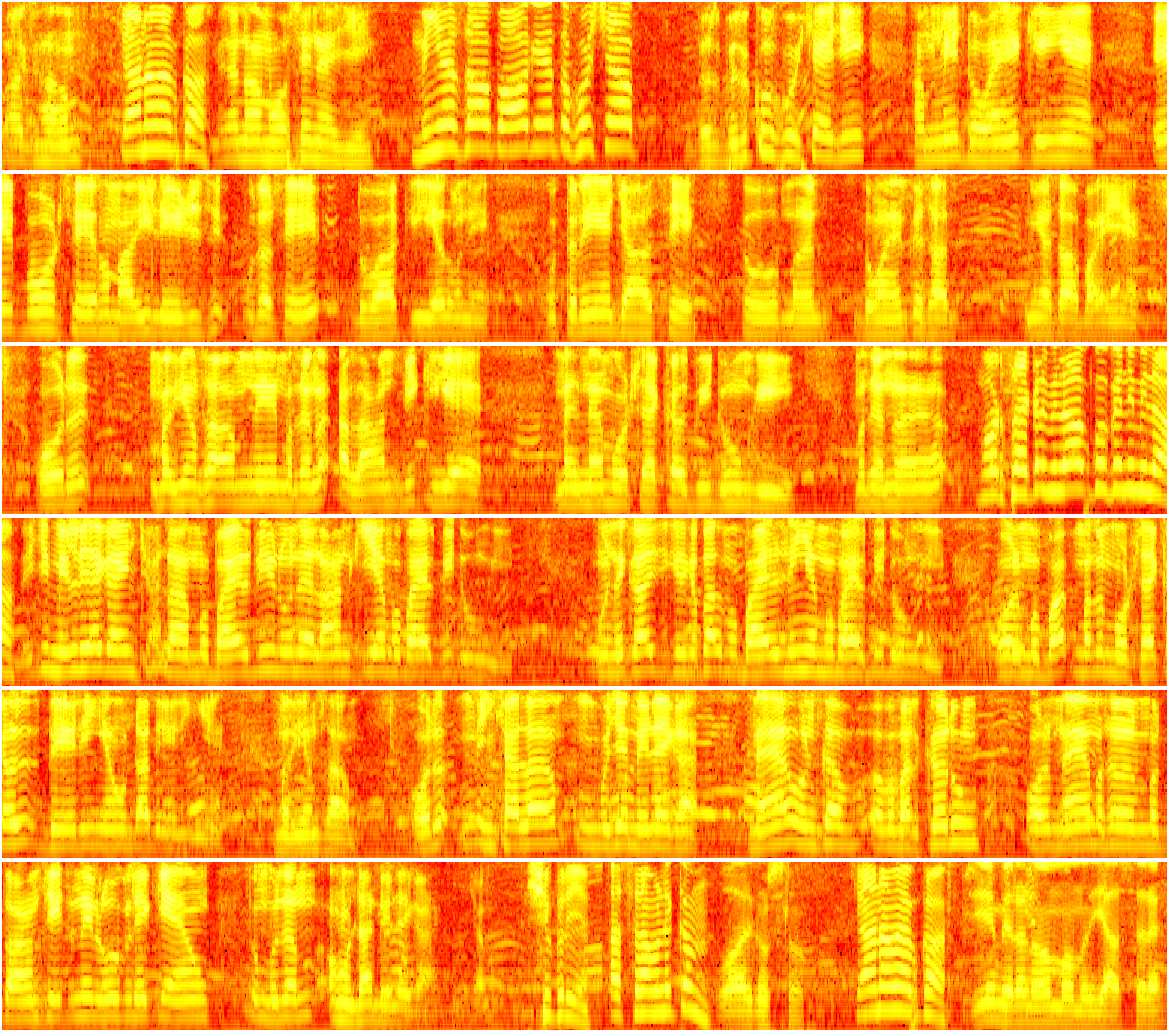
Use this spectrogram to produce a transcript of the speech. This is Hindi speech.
क्या नाम है आपका? मेरा नाम मोहसिन है जी। मियाँ साहब आ गए हैं तो खुश हैं आप? बिल, बिल्कुल खुश है जी। हमने दुआएँ की हैं। एयरपोर्ट से हमारी लेडीज़ उधर से दुआ की है उन्होंने। उतरे हैं जहाज़ से तो मतलब दुआएँ के साथ मियाँ साहब आए हैं। और मरियम साहब ने मतलब ऐलान भी किया है मैं मैं मोटरसाइकिल भी दूँगी। मतलब मोटरसाइकिल मिला आपको कि नहीं मिला? जी मिल जाएगा इंशाल्लाह। मोबाइल भी उन्होंने ऐलान किया मोबाइल भी दूँगी। उन्होंने कहा जिसके पास मोबाइल नहीं है मोबाइल भी दूँगी। और मतलब मोटरसाइकिल दे रही हैं होंडा दे रही हैं मरियम साहब। और इंशाल्लाह मुझे मिलेगा। मैं उनका वर्कर हूँ और मैं मतलब मुल्तान से इतने लोग लेके आया हूँ तो मुझे होंडा मिलेगा शुक्रिया। अस्सलाम वालेकुम। वालेकुम सलाम। क्या नाम है आपका? जी मेरा नाम मोहम्मद यासर है।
